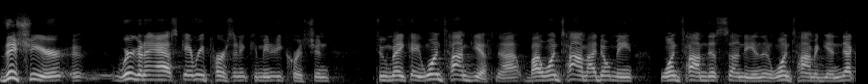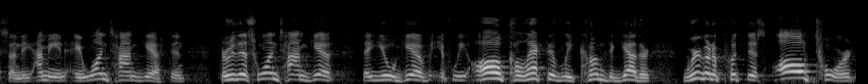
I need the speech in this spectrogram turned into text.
This year, uh, we're going to ask every person at Community Christian to make a one time gift. Now, by one time, I don't mean one time this Sunday and then one time again next Sunday. I mean a one time gift. And through this one time gift that you'll give, if we all collectively come together, we're going to put this all toward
